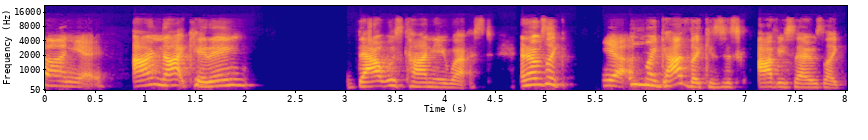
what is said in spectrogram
Kanye. I'm not kidding. That was Kanye West, and I was like, "Yeah, oh my god!" Like, is this obviously? I was like,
